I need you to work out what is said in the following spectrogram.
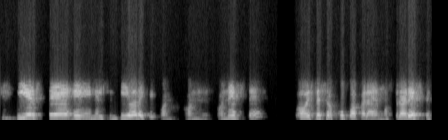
y este en el sentido de que con, con, este, o este se ocupa para demostrar este.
